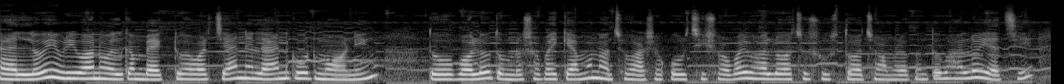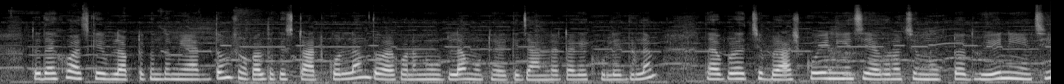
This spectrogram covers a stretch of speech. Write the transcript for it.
Hello everyone welcome back to our channel and good morning তো বলো, তোমরা সবাই কেমন আছো? আশা করছি সবাই ভালো আছো, সুস্থ আছো, আমরা কিন্তু ভালোই আছি। তো দেখো, আজকের ব্লগটা কিন্তু আমি একদম সকাল থেকে স্টার্ট করলাম। তো এখন আমি উঠলাম, উঠে আর কি জানলাটাকে খুলে দিলাম। তারপর হচ্ছে ব্রাশ করে নিয়েছি, এখন হচ্ছে মুখটা ধুয়ে নিয়েছি।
